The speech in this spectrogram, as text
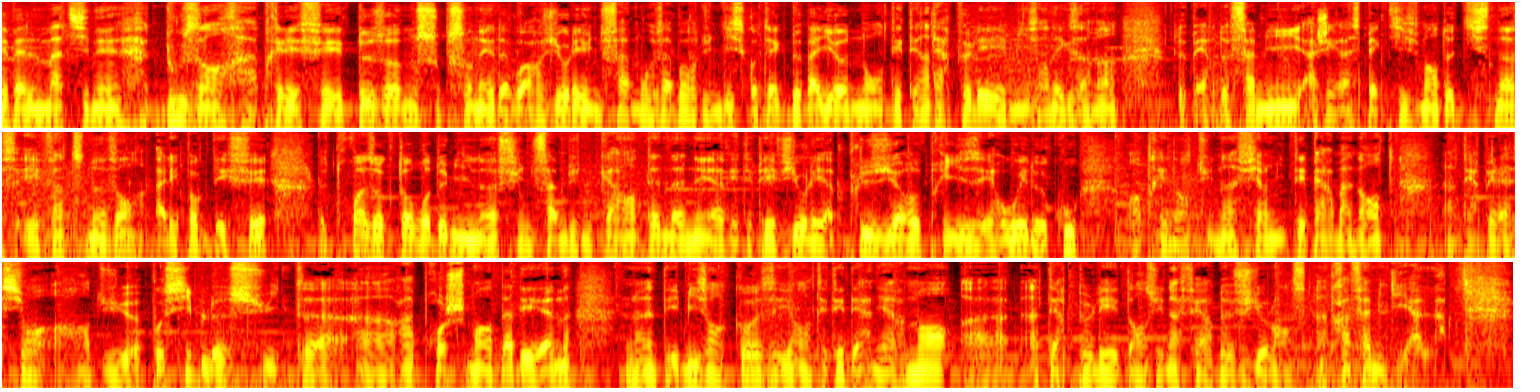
Très belle matinée. 12 ans après les faits, deux hommes soupçonnés d'avoir violé une femme aux abords d'une discothèque de Bayonne ont été interpellés et mis en examen. Deux pères de famille, âgés respectivement de 19 et 29 ans à l'époque des faits. Le 3 octobre 2009, une femme d'une quarantaine d'années avait été violée à plusieurs reprises et rouée de coups, entraînant une infirmité permanente. Interpellation rendue possible suite à un rapprochement d'ADN, l'un des mis en cause ayant été dernièrement euh, interpellé dans une affaire de violence intrafamiliale.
